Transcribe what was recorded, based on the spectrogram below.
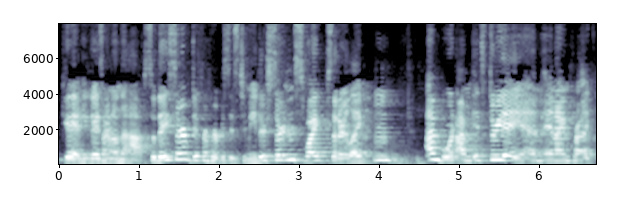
Again, you guys aren't on the app, so they serve different purposes to me. There's certain swipes that are like, mm, I'm bored. I'm. It's 3 a.m. and I'm probably like,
